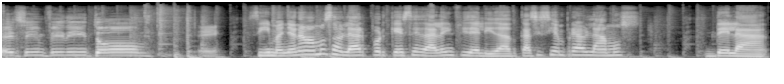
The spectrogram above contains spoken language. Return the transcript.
Es infinito. Eh. Sí, mañana vamos a hablar por qué se da la infidelidad. Casi siempre hablamos de la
